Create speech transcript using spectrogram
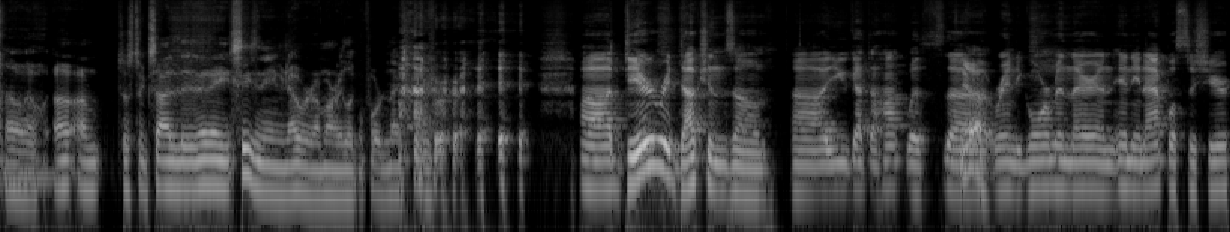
I don't know. I, I'm just excited that it ain't season ain't even over. I'm already looking forward to next year. uh, deer reduction zone. Uh, you got to hunt with uh, Yeah. Randy Gorman there in Indianapolis this year.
